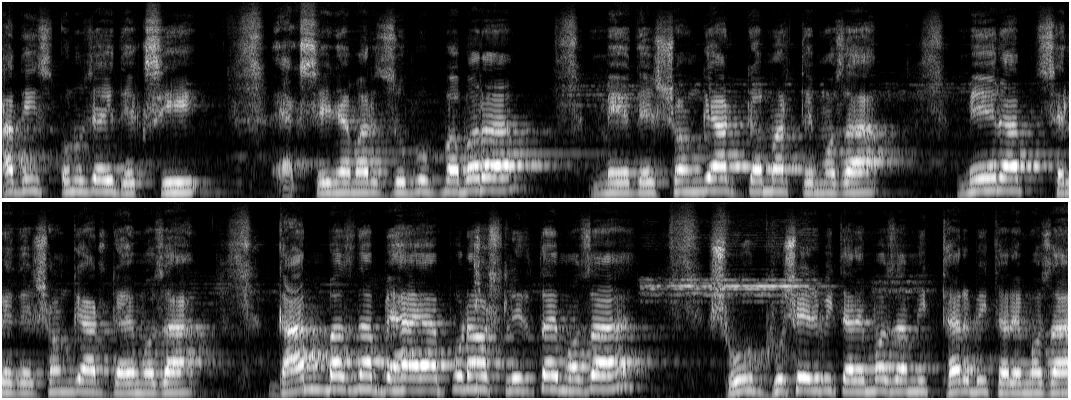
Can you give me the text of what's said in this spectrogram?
হাদিস অনুযায়ী দেখছি। এক শ্রেণি আমার যুবক বাবারা, মেয়েদের সঙ্গে আড্ডা মারতে মজা। মেয়েরা ছেলেদের সঙ্গে আড্ডায় মজা। গান, বাজনা, বেহায়া, পোনা, অশ্লীলতায় মজা। সুদ, ঘুষের ভিতরে মজা, মিথ্যার ভিতরে মজা।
